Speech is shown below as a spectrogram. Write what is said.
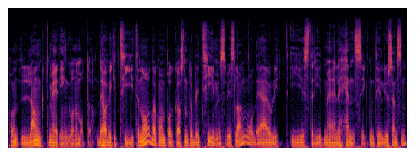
på en langt mer inngående måte. Det har vi ikke tid til nå, da kommer podkasten til å bli timevis lang, og det er jo litt i strid med hele hensikten til Jusensen.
